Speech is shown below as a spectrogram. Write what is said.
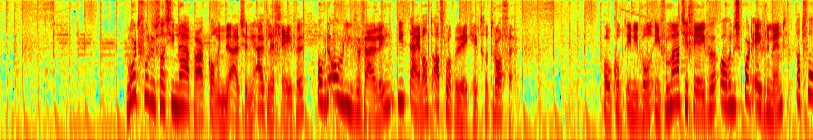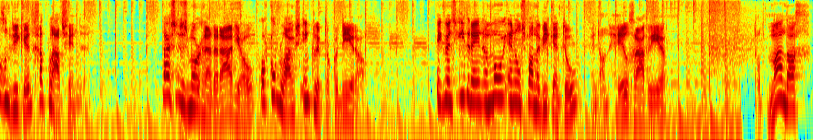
Woordvoerders van Sinapa komen in de uitzending uitleg geven over de olievervuiling die het eiland afgelopen week heeft getroffen. Ook komt Inibon informatie geven over een sportevenement dat volgend weekend gaat plaatsvinden. Luister dus morgen naar de radio of kom langs in Club Tocadero. Ik wens iedereen een mooi en ontspannen weekend toe en dan heel graag weer. Tot maandag!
